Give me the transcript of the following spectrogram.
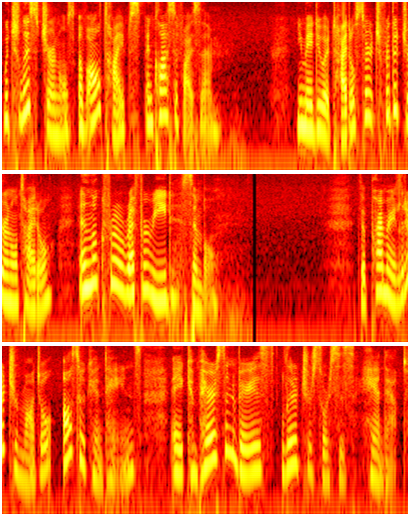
which lists journals of all types and classifies them. You may do a title search for the journal title and look for a refereed symbol. The primary literature module also contains a comparison of various literature sources handout.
